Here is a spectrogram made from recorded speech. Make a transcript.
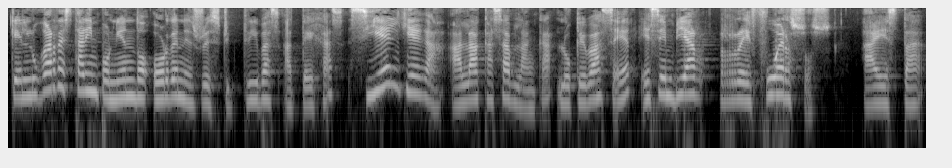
que en lugar de estar imponiendo órdenes restrictivas a Texas, si él llega a la Casa Blanca, lo que va a hacer es enviar refuerzos a esta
